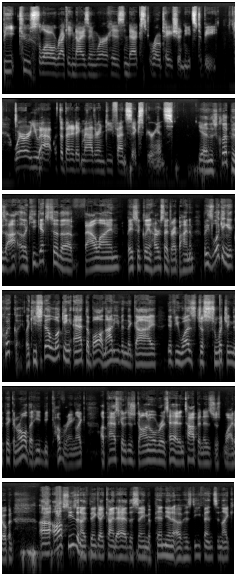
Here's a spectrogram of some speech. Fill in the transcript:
beat too slow recognizing where his next rotation needs to be. Where are you at with the Bennedict Mathurin defense experience? Yeah, in this clip, his like he gets to the foul line basically, and Hartenstein's right behind him, but he's looking it Quickley. Like he's still looking at the ball, not even the guy. If he was just switching the pick and roll, that he'd be covering. Like a pass could have just gone over his head, and Toppin is just wide open. Uh, all season, I think I kind of had the same opinion of his defense, and like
